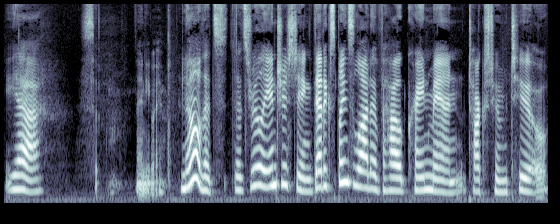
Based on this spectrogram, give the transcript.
Yeah. So anyway. No, that's that's really interesting. That explains a lot of how Crane Man talks to him too.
